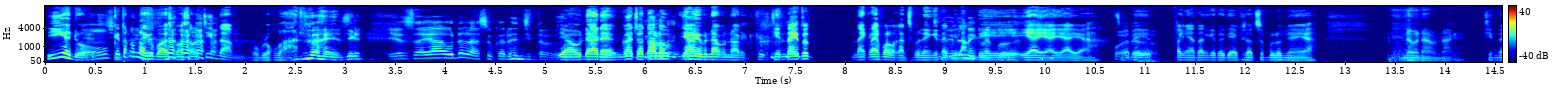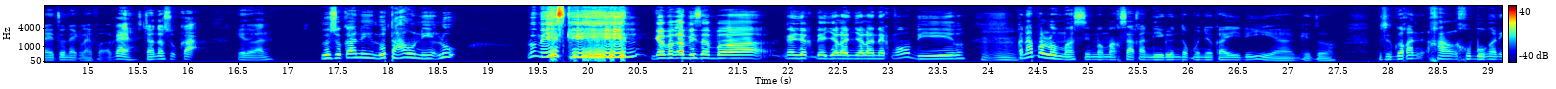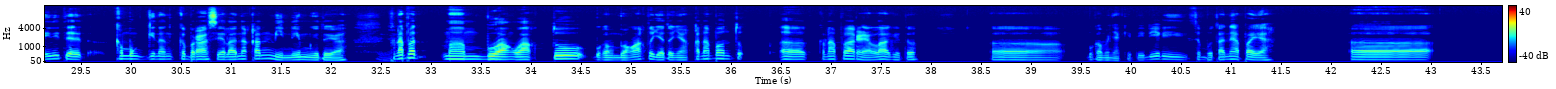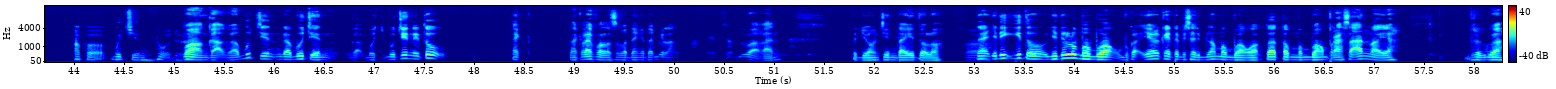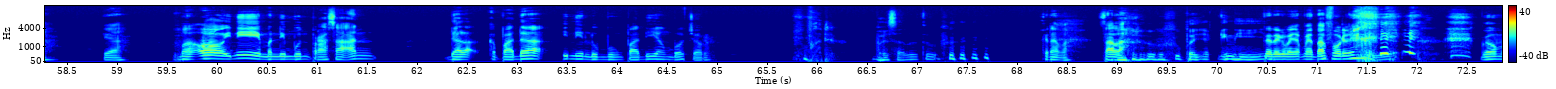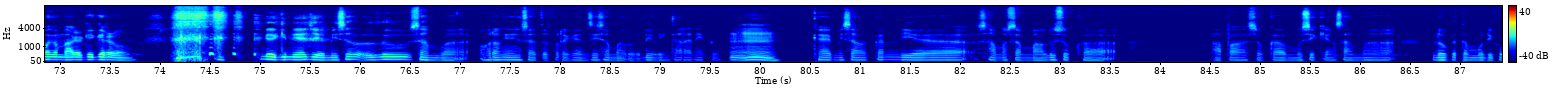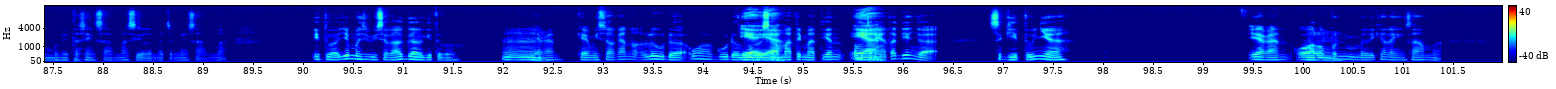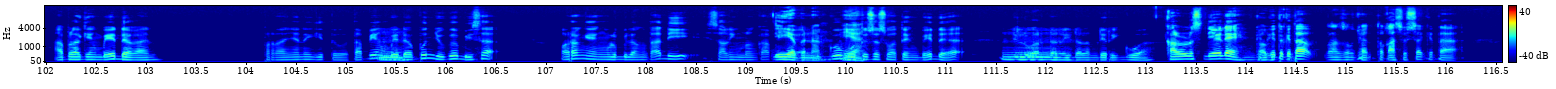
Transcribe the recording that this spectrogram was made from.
Iya dong, cinta kita kan ya. lagi bahas masalah cinta. Goblok banget anjir. Ya saya udahlah suka dan cinta lu. Ya udah deh, enggak contoh lu ya benar-benar cinta itu naik level kan sebenarnya kita Cinta bilang di level. ya ya ya ya. Seperti Waduh. pernyataan kita di episode sebelumnya ya. Benar benar benar. Cinta itu naik level. Oke, contoh suka gitu kan. Lu suka nih, lu tahu nih, lu lu miskin, gak bakal bisa bawa ngajak dia jalan-jalan naik mobil. Mm-mm. Kenapa lu masih memaksakan diri untuk menyukai dia gitu? Maksud gua kan hal hubungan ini kemungkinan keberhasilannya kan minim gitu ya. Iya. Kenapa membuang waktu, bukan membuang waktu jatuhnya. Kenapa untuk eh, kenapa rela gitu? Eh bukan menyakiti diri, sebutannya apa ya? Eh Apa bucin? Waduh. wah enggak enggak bucin, enggak bucin, enggak bucin, bucin itu naik level seperti yang kita bilang pas di episode 2 kan. Pejuang cinta itu loh. Ah. Nah, jadi gitu. Jadi lu membuang bukan ya kita bisa dibilang membuang waktu atau membuang perasaan lah ya. Maksud gua. Ya. Ma- oh, ini menimbun perasaan dala kepada ini lumbung padi yang bocor. Waduh. Bahasa lu tuh Kenapa? Salah. Lu banyak ini. Tidak banyak metafornya. Iya. gua menggemar Rocky Gerung. Nggak gini aja, misal lu sama orang yang satu frekuensi sama lu di lingkaran itu. Kayak misalkan dia sama-sama lu suka apa suka musik yang sama, lu ketemu di komunitas yang sama segala macamnya sama. Itu aja masih bisa gagal gitu loh. Mm-mm. ya kan kayak misalkan lu udah wah gue udah Iya, berusaha iya. mati-matian oh Iya. ternyata dia nggak segitunya Iya kan walaupun memiliki hal yang sama apalagi yang beda kan pertanyaannya gitu tapi yang Hmm. beda pun juga bisa orang yang lu bilang tadi saling melengkapi Iya, benar. gue Iya. butuh sesuatu yang beda di luar Hmm. dari dalam diri gua Kalau lu sendiri deh, kalau gitu itu. kita langsung contoh kasusnya kita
